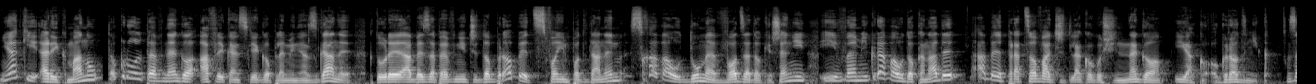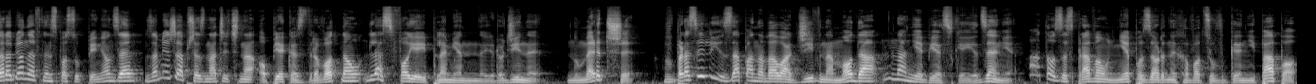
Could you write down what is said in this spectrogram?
Niejaki Erik Manu to król pewnego afrykańskiego plemienia z Gany, który, aby zapewnić dobrobyt swoim poddanym, schował dumę wodza do kieszeni i wyemigrował do Kanady, aby pracować dla kogoś innego jako ogrodnik. Zarobione w ten sposób pieniądze zamierza przeznaczyć na opiekę zdrowotną dla swojej plemiennej rodziny. Numer 3. W Brazylii zapanowała dziwna moda na niebieskie jedzenie, a to ze sprawą niepozornych owoców genipapo,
